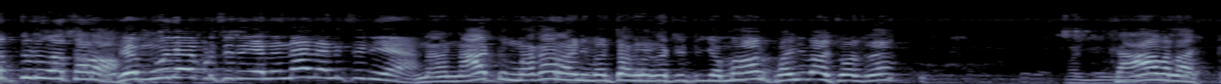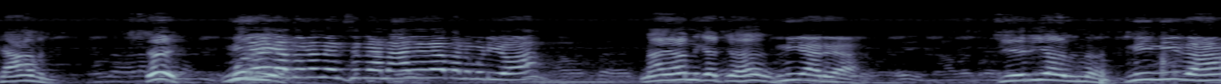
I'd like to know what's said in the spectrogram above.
எடுத்துடுவேன் தடம் ஏ மூதே பிடிச்சது என்ன என்ன நினைச்ச நீ? நான் நாட்டு மகாராணி வந்துட்டாங்களா கட்டிட்டு எம்மான்னு பணிவா சொல்றேன். காவலா காவல். ஏய் நீ அதோட நினைச்ச நான் என்ன பண்ண முடியும்? நான் யாருன்னு கேட்டேன்? நீ யாரு? பெரிய ஆளு நான். நீ நீதான்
